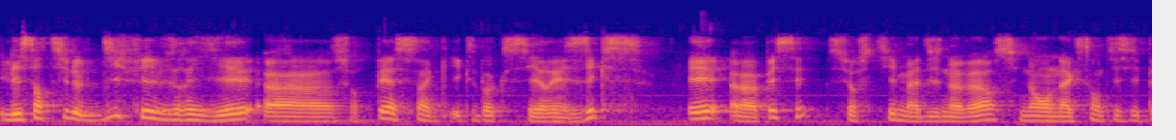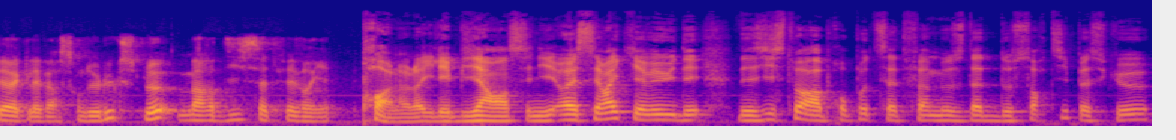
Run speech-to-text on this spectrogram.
Il est sorti le 10 février sur PS5, Xbox Series X, et euh, PC sur Steam à 19h. Sinon, on a accès anticipé avec la version de luxe le mardi 7 février. Oh là là, il est bien renseigné. Ouais, c'est vrai qu'il y avait eu des, histoires à propos de cette fameuse date de sortie parce que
